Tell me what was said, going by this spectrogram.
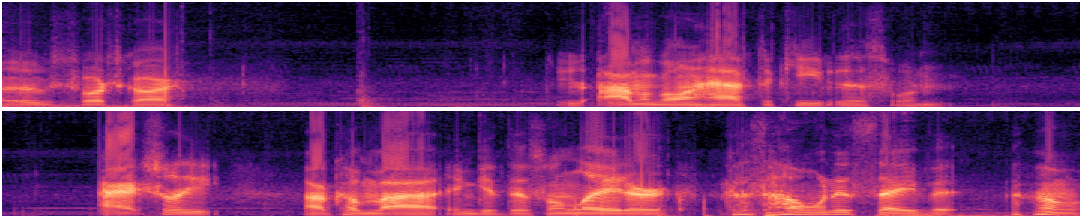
Ooh, sports car. Dude, I'm gonna have to keep this one Actually, I'll come by and get this one later because I want to save it. I'm,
